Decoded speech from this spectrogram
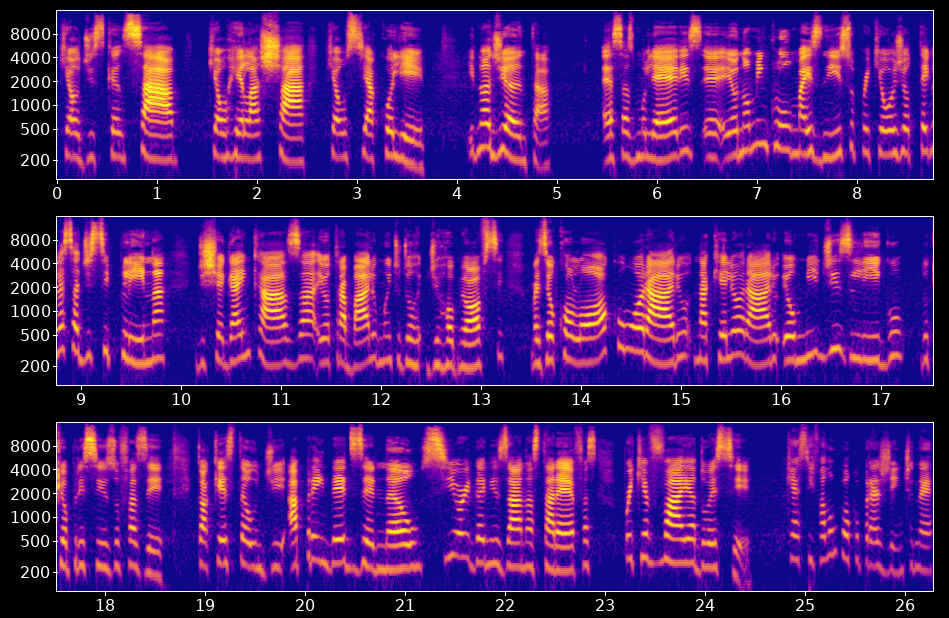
que é o descansar, que é o relaxar, que é o se acolher. E não adianta, essas mulheres, é, eu não me incluo mais nisso, porque hoje eu tenho essa disciplina de chegar em casa, eu trabalho muito de home office, mas eu coloco um horário, naquele horário eu me desligo do que eu preciso fazer. Então a questão de aprender a dizer não, se organizar nas tarefas, porque vai adoecer que assim, fala um pouco pra gente, né?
